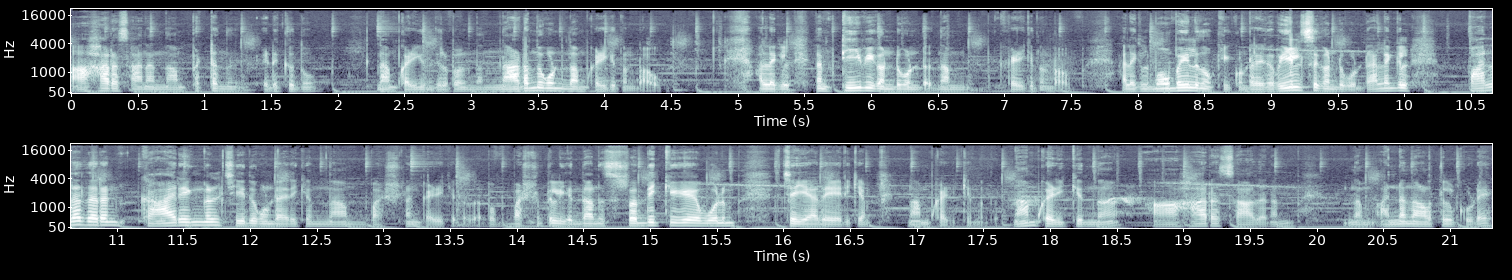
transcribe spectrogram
ആഹാര സാധനം നാം പെട്ടെന്ന് എടുക്കുന്നു. നാം കഴിക്കുന്നു. ചിലപ്പോൾ നടന്നുകൊണ്ട് നാം കഴിക്കുന്നുണ്ടാവും. അല്ലെങ്കിൽ നാം ടി വി കണ്ടുകൊണ്ട് നാം കഴിക്കുന്നുണ്ടാവും. അല്ലെങ്കിൽ മൊബൈൽ നോക്കിക്കൊണ്ട് അല്ലെങ്കിൽ റീൽസ് കണ്ടുകൊണ്ട് അല്ലെങ്കിൽ പലതരം കാര്യങ്ങൾ ചെയ്തുകൊണ്ടായിരിക്കും നാം ഭക്ഷണം കഴിക്കുന്നത്. അപ്പോൾ ഭക്ഷണത്തിൽ എന്താണ് ശ്രദ്ധിക്കുക പോലും ചെയ്യാതെ ആയിരിക്കും നാം കഴിക്കുന്നത്. നാം കഴിക്കുന്ന ആഹാര സാധനം നാം അന്നനാളത്തിൽ കൂടെ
